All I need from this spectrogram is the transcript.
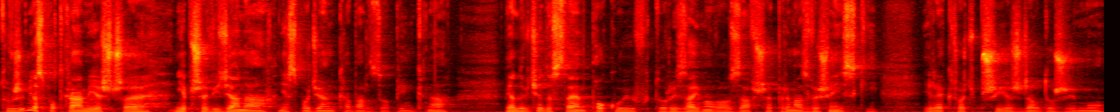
Tu w Rzymie spotkałem jeszcze nieprzewidziana niespodzianka, bardzo piękna. Mianowicie dostałem pokój, w który zajmował zawsze prymas Wyszyński, ilekroć przyjeżdżał do Rzymu,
